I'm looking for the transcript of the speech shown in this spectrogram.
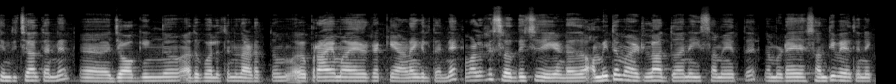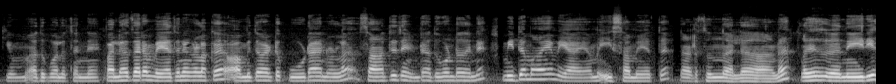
ചിന്തിച്ചാൽ തന്നെ ജോഗിങ് അതുപോലെ തന്നെ നടത്തും പ്രായമായവരൊക്കെ ആണെങ്കിൽ തന്നെ വളരെ ശ്രദ്ധിച്ച് ചെയ്യേണ്ടത് അമിതമായിട്ടുള്ള അധ്വാനം ഈ സമയത്ത് നമ്മുടെ സന്ധിവേദനയ്ക്കും അതുപോലെ തന്നെ പലതരം വേദനകളൊക്കെ അമിതമായിട്ട് കൂടാനുള്ള സാധ്യതയുണ്ട്. അതുകൊണ്ട് തന്നെ മിതമായ വ്യായാമം ഈ സമയത്ത് നടത്തുന്നത് നല്ലതാണ്. അത് നേരിയ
